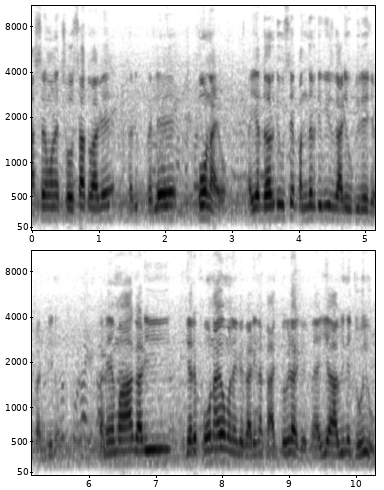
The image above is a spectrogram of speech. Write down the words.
આશરે મને છ સાત વાગે કરી એટલે ફોન આવ્યો. અહીંયા દર દિવસે પંદરથી વીસ ગાડી ઊભી રહી છે કન્ટિન્યુ અને એમાં આ ગાડી જ્યારે ફોન આવ્યો મને કે ગાડીના કાચ તોડ્યા છે, મેં અહીંયા આવીને જોયું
